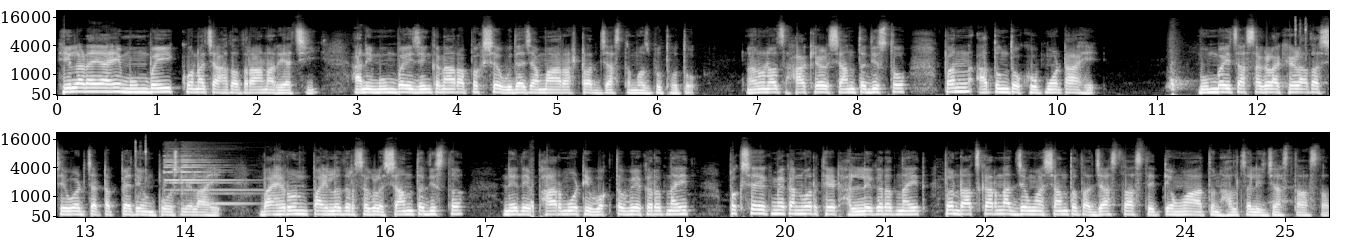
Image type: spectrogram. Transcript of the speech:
ही लढाई आहे मुंबई कोणाच्या हातात राहणार याची. आणि मुंबई जिंकणारा पक्ष उद्याच्या महाराष्ट्रात जास्त मजबूत होतो. म्हणूनच हा खेळ शांत दिसतो पण आतून तो खूप मोठा आहे. मुंबईचा सगळा खेळ आता शेवटच्या टप्प्यात येऊन पोहोचलेला आहे. बाहेरून पाहिलं तर सगळं शांत दिसतं. नेते फार मोठी वक्तव्य करत नाहीत. पक्ष एकमेकांवर थेट हल्ले करत नाहीत. पण राजकारणात जेव्हा शांतता जास्त असते तेव्हा आतून हालचाली जास्त असतात.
